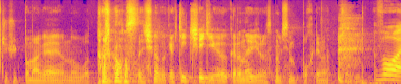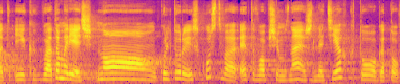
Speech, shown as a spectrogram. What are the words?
чуть-чуть помогаю, ну вот, пожалуйста, что, какие чеки, какой коронавирус, ну всем похрену. Вот, и как бы о том и речь. Но культура и искусство — это, в общем, знаешь, для тех, кто готов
